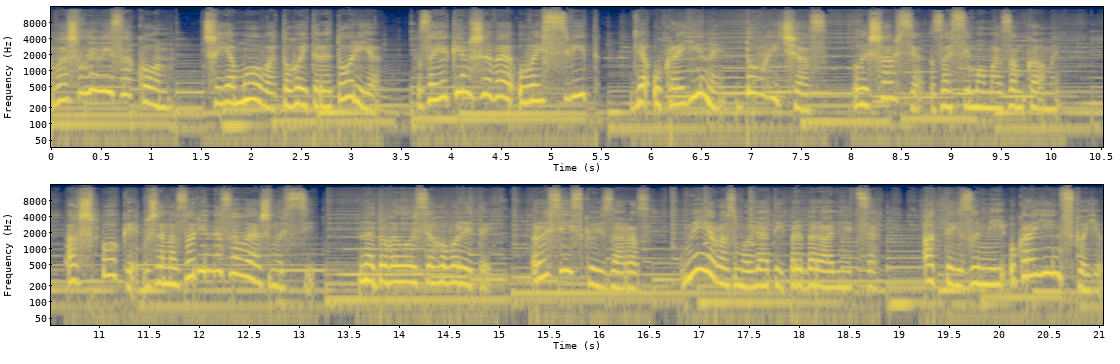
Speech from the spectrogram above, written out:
Важливий закон, чия мова, того й територія, за яким живе увесь світ, для України довгий час лишався за сімома замками. Аж поки вже на зорі незалежності не довелося говорити російською зараз вміє розмовляти й прибиральниця, а ти зумій українською.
